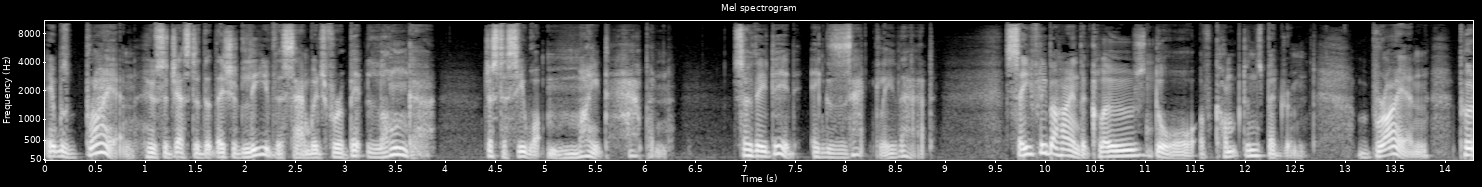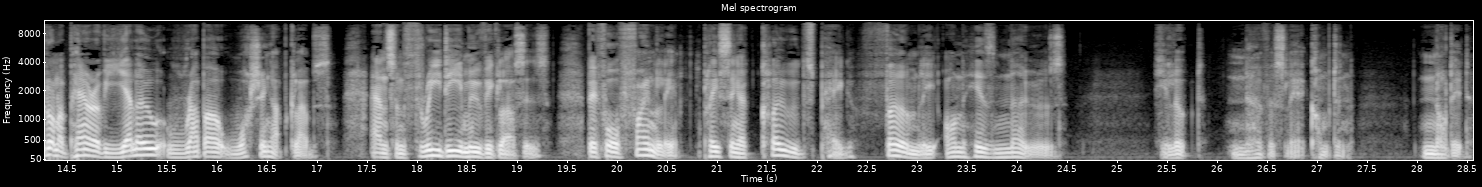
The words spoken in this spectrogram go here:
it was Bryan who suggested that they should leave the sandwich for a bit longer, just to see what might happen. So they did exactly that. Safely behind the closed door of Compton's bedroom, Bryan put on a pair of yellow rubber washing up gloves and some 3D movie glasses before finally placing a clothes peg firmly on his nose. He looked nervously at Compton, nodded,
